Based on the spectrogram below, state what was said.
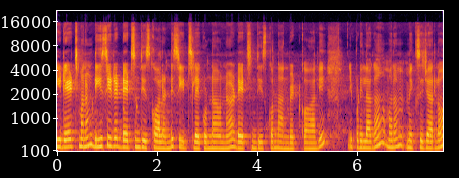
ఈ డేట్స్ మనం డీసీడెడ్ డేట్స్ని తీసుకోవాలండి. సీడ్స్ లేకుండా ఉన్న డేట్స్ని తీసుకొని నానబెట్టుకోవాలి. ఇప్పుడు ఇలాగా మనం మిక్సీ జార్లో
